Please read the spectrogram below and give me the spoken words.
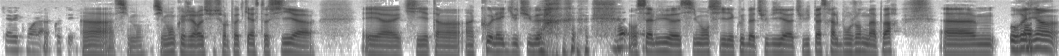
qui est avec moi là à côté. Ah Simon, Simon que j'ai reçu sur le podcast aussi euh, et euh, qui est un, un collègue youtubeur. On salue Simon s'il écoute, bah tu lui tu lui passeras le bonjour de ma part. Aurélien,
